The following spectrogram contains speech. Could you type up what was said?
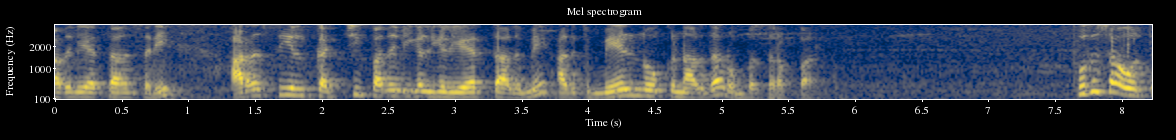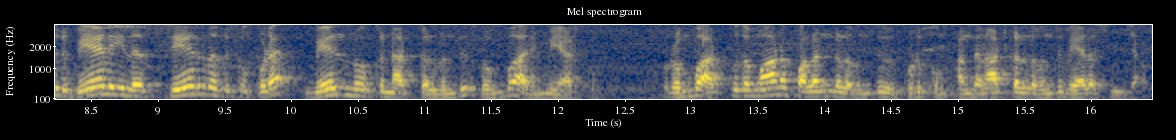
பதவி ஏற்றாலும் சரி அரசியல் கட்சி பதவிகள் ஏற்றாலுமே அதுக்கு மேல் நோக்கு நாள் தான் ரொம்ப சிறப்பாக இருக்கும். புதுசாக ஒருத்தர் வேலையில் சேர்றதுக்கு கூட மேல் நோக்கு நாட்கள் வந்து ரொம்ப அருமையாக இருக்கும். ரொம்ப அற்புதமான பலன்களை வந்து கொடுக்கும். அந்த நாட்களில் வந்து வேலை செஞ்சால்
